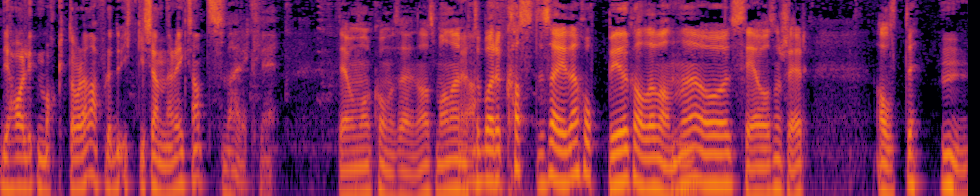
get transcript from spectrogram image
de har litt makt over det, da, fordi du ikke kjenner det, ikke sant? Merkelig. Det må man komme seg unna. Altså, man er nødt til å bare kaste seg i det, hoppe i det kalde vannet og se hva som skjer. Alltid. Mm,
